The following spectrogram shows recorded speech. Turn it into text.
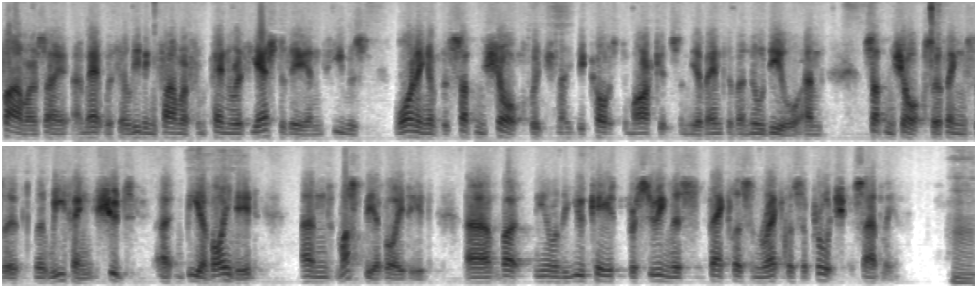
farmers. I, I met with a leading farmer from Penrith yesterday, and he was warning of the sudden shock which might be caused to markets in the event of a no deal. And sudden shocks are things that, that we think should uh, be avoided and must be avoided. Uh, but you know the UK is pursuing this feckless and reckless approach, sadly. Hmm.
